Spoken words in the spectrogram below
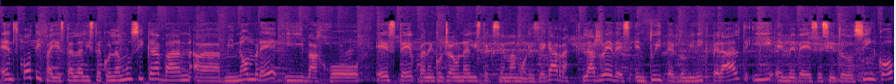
En Spotify está la lista con la música, van a mi nombre y bajo este van a encontrar una lista que se llama Amores de Garra. Las redes en Twitter Dominique Peralt y MBS 1025,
